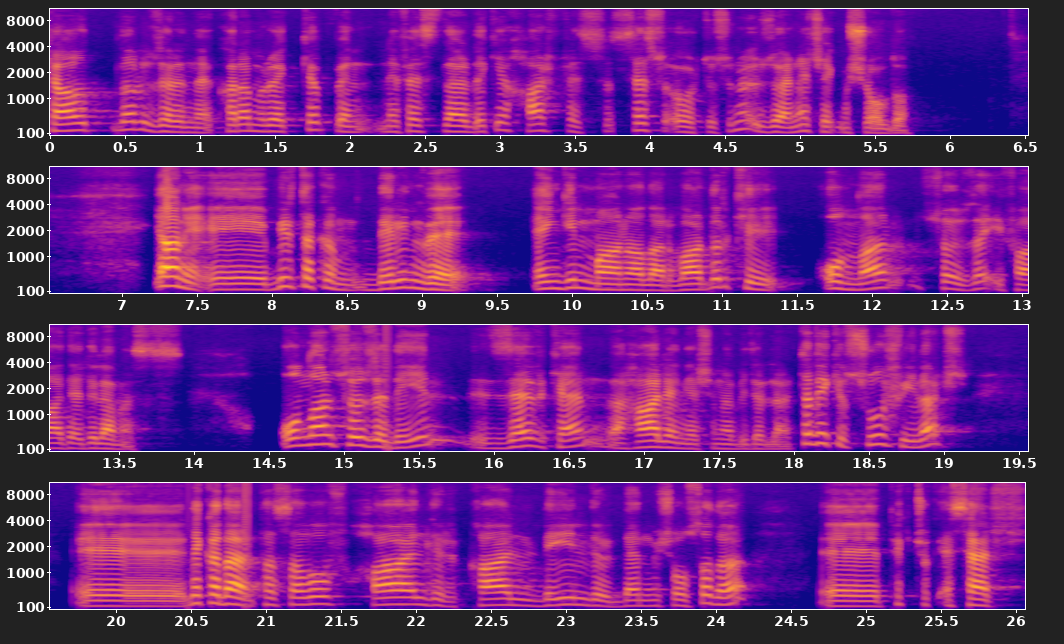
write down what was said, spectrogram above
kağıtlar üzerine kara mürekkep ve nefeslerdeki harf ve ses örtüsünü üzerine çekmiş oldu. Yani e, bir takım derin ve engin manalar vardır ki onlar sözle ifade edilemez. Onlar sözle değil, zevken ve halen yaşanabilirler. Tabii ki sufiler e, ne kadar tasavvuf haldir, kal değildir denmiş olsa da e, pek çok eser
